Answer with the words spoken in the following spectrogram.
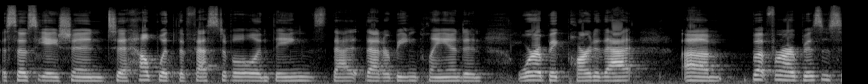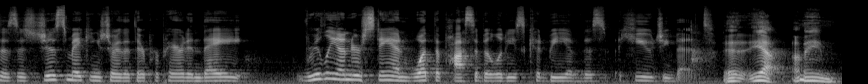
association to help with the festival and things that that are being planned, and we're a big part of that. Um, but for our businesses is just making sure that they're prepared and they really understand what the possibilities could be of this huge event. And, yeah, I mean,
